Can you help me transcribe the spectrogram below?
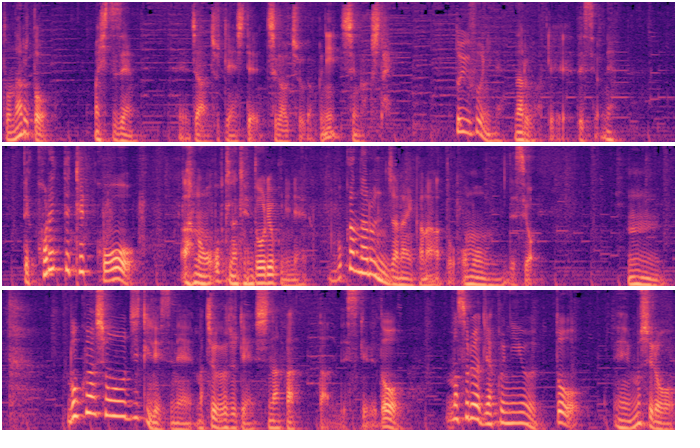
となると、まあ、必然えじゃあ受験して違う中学に進学したいというふうに、ね、なるわけですよね。でこれって結構あの大きな原動力にね僕はなるんじゃないかなと思うんですよ。うん、僕は正直ですね、まあ、中学受験しなかったんですけれど、まあ、それは逆に言うと、えー、むしろ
